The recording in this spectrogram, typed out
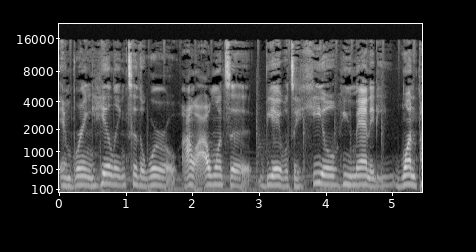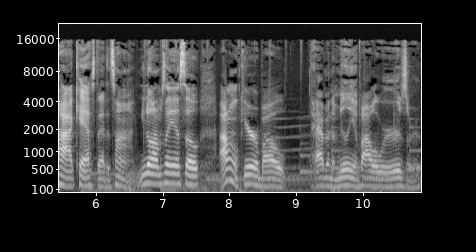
and bring healing to the world. I, I, want to be able to heal humanity one podcast at a time. You know what I'm saying? So I don't care about having a million followers or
